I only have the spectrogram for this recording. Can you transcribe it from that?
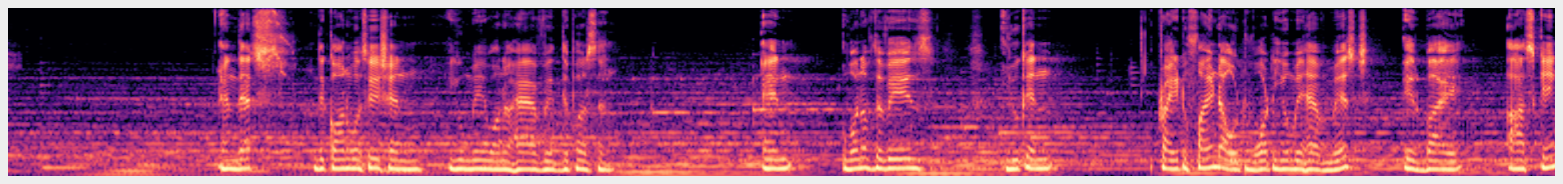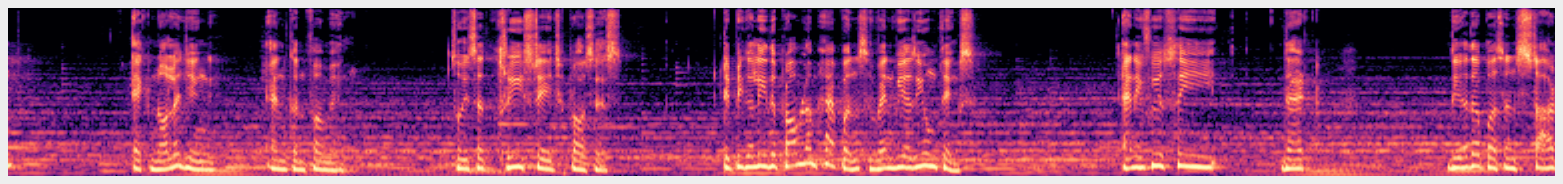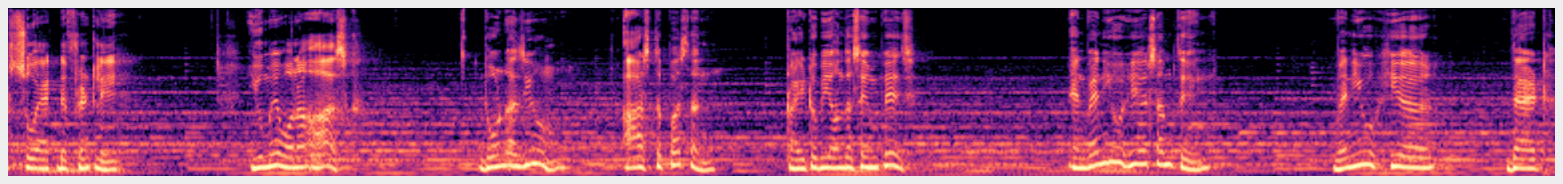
and that's the conversation you may want to have with the person. And one of the ways you can try to find out what you may have missed is by asking acknowledging and confirming. So it's a three stage process. Typically the problem happens when we assume things. And if you see that the other person starts to act differently, you may want to ask. Don't assume. Ask the person. Try to be on the same page. And when you hear something, when you hear that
